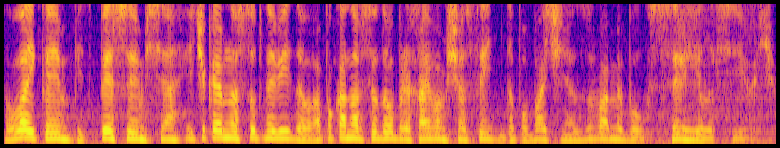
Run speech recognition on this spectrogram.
Лайкаємо, підписуємося і чекаємо наступне відео. А поки на все добре, хай вам щастить. До побачення. З вами був Сергій Олексійович.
